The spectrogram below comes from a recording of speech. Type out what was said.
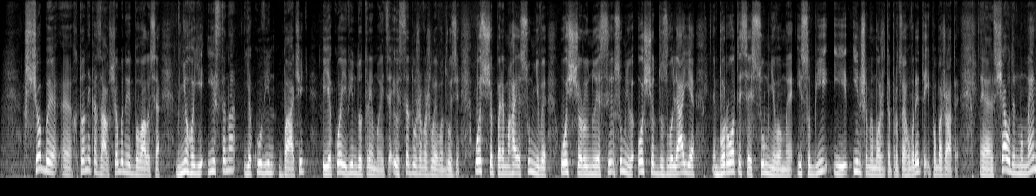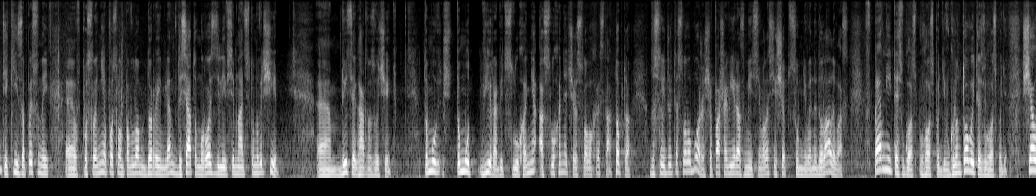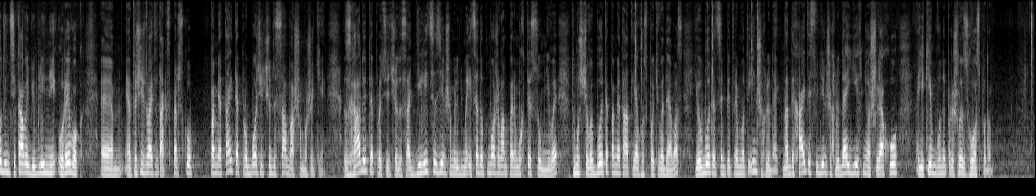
Що би е, хто не казав, що би не відбувалося, в нього є істина, яку він бачить і якої він дотримується. І ось це дуже важливо, друзі. Ось що перемагає сумніви, ось що руйнує сумніви, ось що дозволяє боротися із сумнівами і собі, і іншим ви можете про це говорити і побажати. Е, Ще один момент, який записаний е, в посланні апостолом Павлом до Римлян в 10 розділі, в 17 вірші. Е, Дивіться, як гарно звучить. Тому, тому віра від слухання, а слухання через Слово Христа. Тобто досліджуйте Слово Боже, щоб ваша віра зміцнювалася і щоб сумніви не долали вас. Впевнюйтесь в Гос- в Господі, вґрунтовуйтесь в Господі. Ще один цікавий біблійний уривок. Е, е, точніше, давайте так, спершу пам'ятайте про Божі чудеса в вашому житті. Згадуйте про ці чудеса, діліться з іншими людьми, і це допоможе вам перемогти сумніви, тому що ви будете пам'ятати, як Господь веде вас, і ви будете цим підтримувати інших людей. Надихайтесь від інших людей їхнього шляху, яким вони пройшли з Господом.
